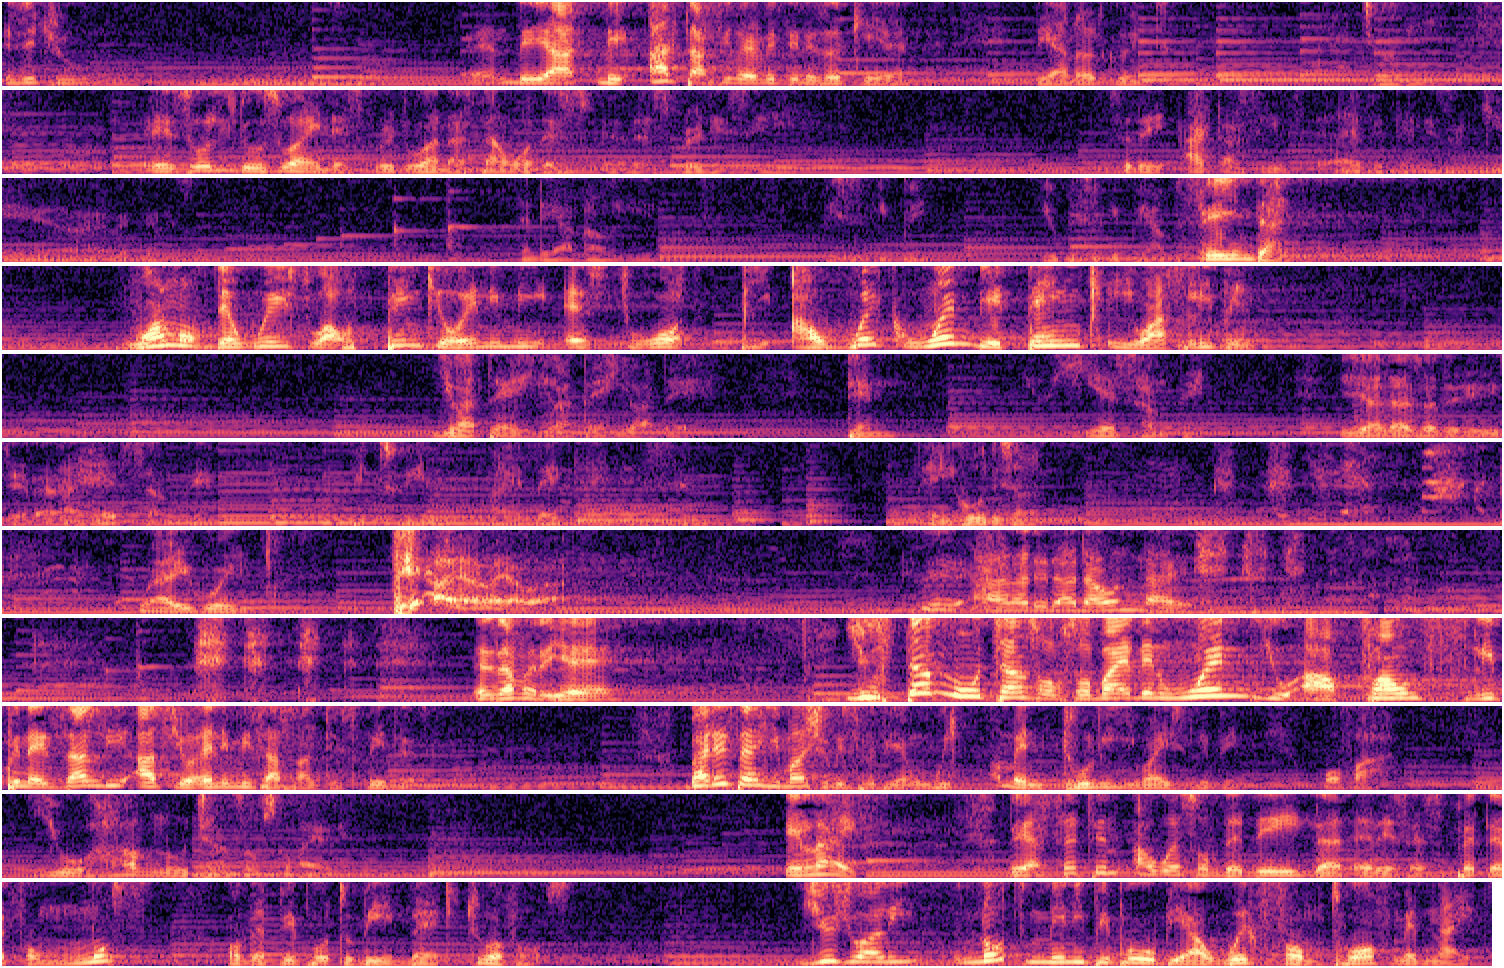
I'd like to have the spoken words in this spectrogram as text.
Is it true? And they act, they act as if everything is okay and they are not going to. Actually, it's only those who are in the spirit who understand what the, the spirit is saying. So they act as if everything is okay, uh, everything is okay. And they allow you be sleeping. You'll be sleeping. I'm saying that. One of the ways to outthink your enemy is to what? Be awake when they think you are sleeping. You are there, you are there, you are there. Then you hear something. Yeah, that's what the lady said. I heard something between my leg like this. And you hold his hand. Where are you going? Is somebody here? You stand no chance of surviving when you are found sleeping exactly as your enemies has anticipated. By this time, you should be sleeping and weak. I mean, truly, you be sleeping. Over, you have no chance of surviving. In life, there are certain hours of the day that it is expected for most of the people to be in bed. Two of us. Usually, not many people will be awake from 12 midnight.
